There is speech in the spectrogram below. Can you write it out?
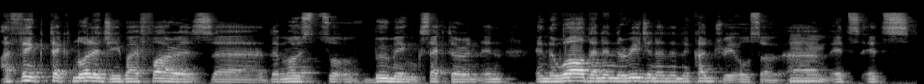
I think technology by far is uh, the most sort of booming sector in, in, in the world and in the region and in the country also. Mm-hmm. Um, it's it's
